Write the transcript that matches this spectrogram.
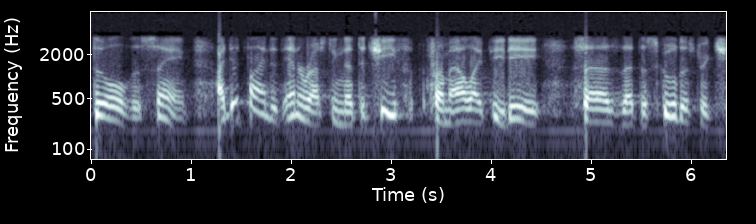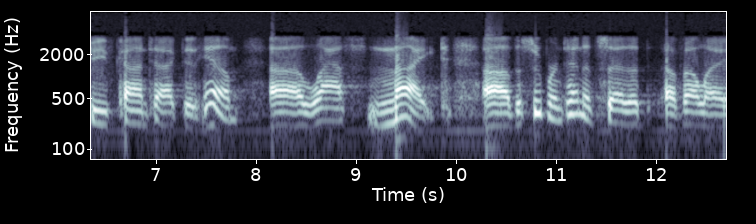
still the same. I did find it interesting that the chief from LAPD says that the school district chief contacted him uh, last night. Uh, the superintendent said of LA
